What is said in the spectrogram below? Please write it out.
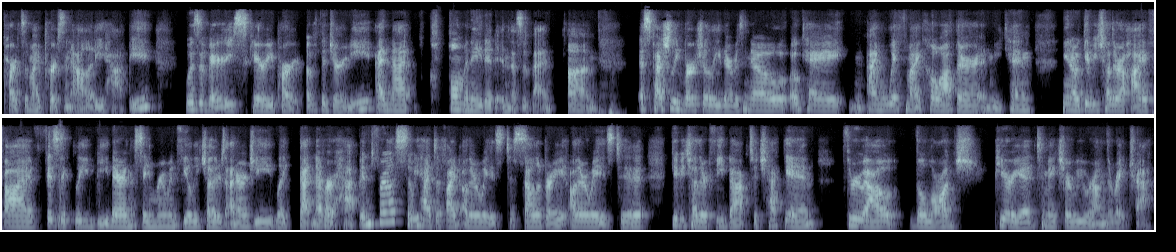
parts of my personality happy was a very scary part of the journey and that culminated in this event. Um, especially virtually there was no okay i'm with my co-author and we can you know give each other a high five physically be there in the same room and feel each other's energy like that never happened for us. So we had to find other ways to celebrate other ways to give each other feedback to check in throughout the launch period to make sure we were on the right track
